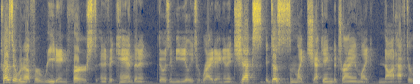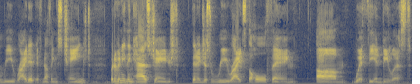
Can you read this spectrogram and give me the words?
tries to open it up for reading first, and if it can't, then it goes immediately to writing. And it checks it does some like checking to try and like not have to rewrite it if nothing's changed. But if anything has changed then it just rewrites the whole thing um, with the nv list.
